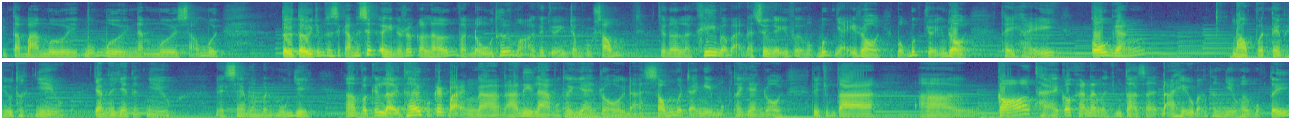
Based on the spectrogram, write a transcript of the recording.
Chúng ta 30, 40, 50, 60 từ từ chúng ta sẽ cảm thấy sức ì nó rất là lớn và đủ thứ mọi cái chuyện trong cuộc sống. Cho nên là khi mà bạn đã suy nghĩ về một bước nhảy rồi một bước chuyển rồi thì hãy cố gắng đọc và tìm hiểu thật nhiều dành thời gian thật nhiều để xem là mình muốn gì. Đó, và cái lợi thế của các bạn là đã đi làm một thời gian rồi đã sống và trải nghiệm một thời gian rồi thì chúng ta à, có thể có khả năng là chúng ta sẽ đã hiểu bản thân nhiều hơn một tí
